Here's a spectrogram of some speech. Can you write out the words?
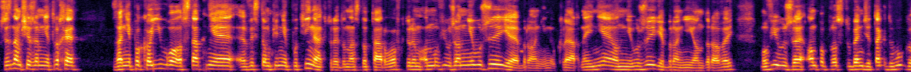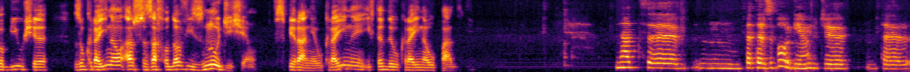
przyznam się, że mnie trochę zaniepokoiło ostatnie wystąpienie Putina, które do nas dotarło, w którym on mówił, że on nie użyje broni nuklearnej. Nie, on nie użyje broni jądrowej. Mówił, że on po prostu będzie tak długo bił się z Ukrainą, aż Zachodowi znudzi się wspieranie Ukrainy i wtedy Ukraina upadnie. Nad e, Petersburgiem, gdzie te,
